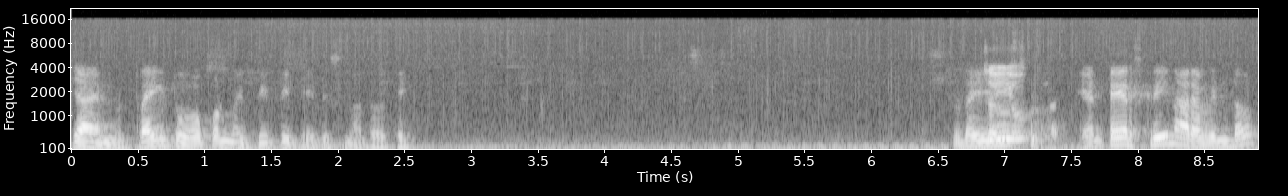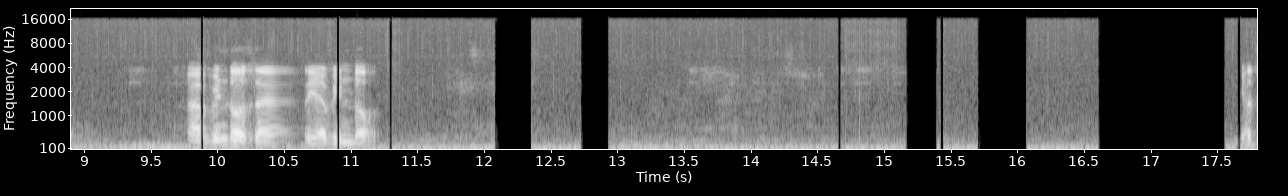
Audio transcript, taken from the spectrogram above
Yeah, I'm trying to open my PPT. It is not working. Should I So use you- entire screen or a window? Uh, window, sir. Yeah, window. Yes.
